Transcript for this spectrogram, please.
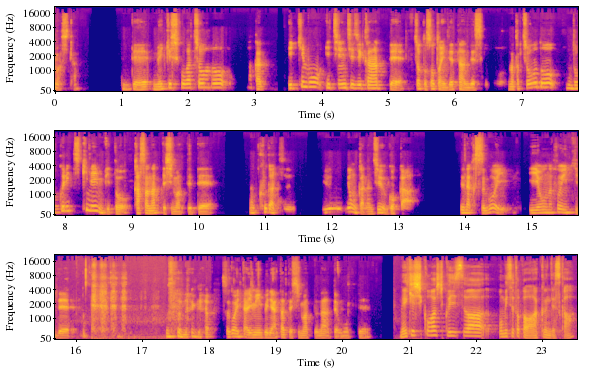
ました。で、メキシコがちょうど、なんか行きも1日時間あって、ちょっと外に出たんですけど、なんかちょうど独立記念日と重なってしまってて、9月14かな、15か。で、なんかすごい異様な雰囲気で、なんか、すごいタイミングに当たってしまったなって思って。メキシコは祝日はお店とかは開くんですか？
